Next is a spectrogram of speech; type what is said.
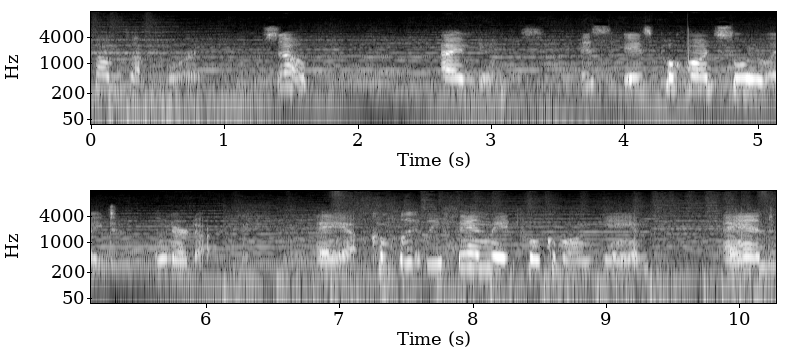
thumbs up for it. So, I'm doing this. This is Pokemon Light Lunar Dark, a uh, completely fan-made Pokemon game, and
